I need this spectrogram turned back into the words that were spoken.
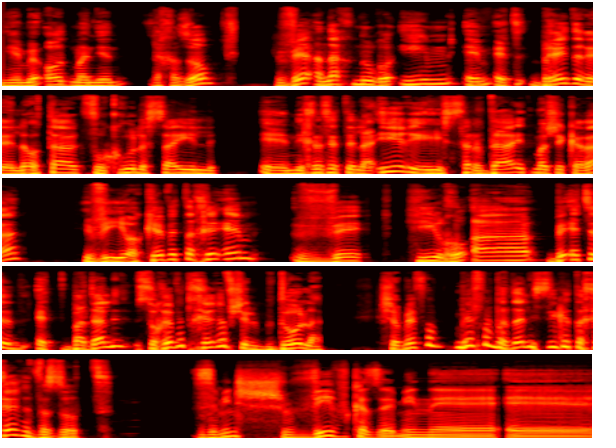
יהיה מאוד מעניין לחזור ואנחנו רואים הם, את בריידרל אותה פורקרו לסייל אה, נכנסת אל העיר היא שרדה את מה שקרה והיא עוקבת אחריהם והיא רואה בעצם את בדל סוחבת חרב של בדולה. עכשיו מאיפה מאיפה בדל השיג את החרב הזאת? זה מין שביב כזה מין אה, אה,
